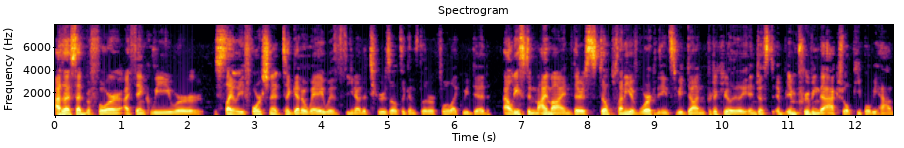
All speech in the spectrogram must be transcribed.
as I said before, I think we were slightly fortunate to get away with, you know, the two results against Liverpool like we did. At least in my mind, there's still plenty of work that needs to be done, particularly in just improving the actual people we have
